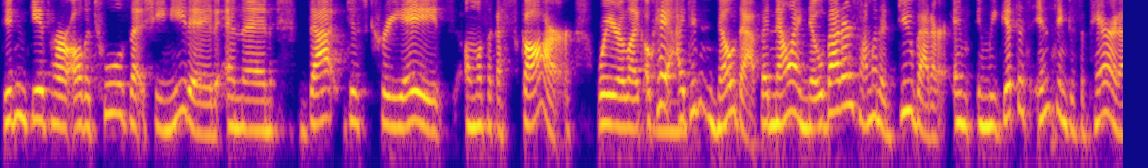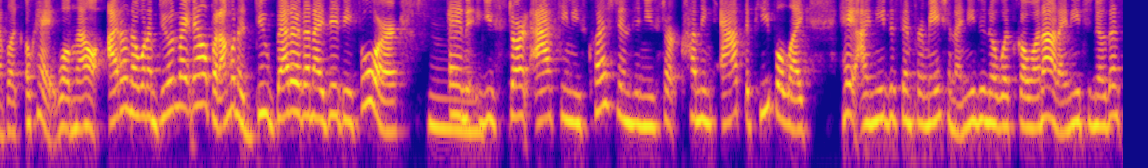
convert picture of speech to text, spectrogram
didn't give her all the tools that she needed and then that just creates almost like a scar where you're like, "Okay, mm-hmm. I didn't know that, but now I know better, so I'm going to do better." And and we get this instinct as a parent of like, "Okay, well now I don't know what I'm doing right now, but I'm going to do better than I did before. Mm. And hmm. you start asking these questions and you start coming at the people like, hey, I need this information. I need to know what's going on. I need to know this.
